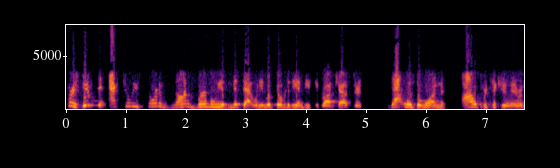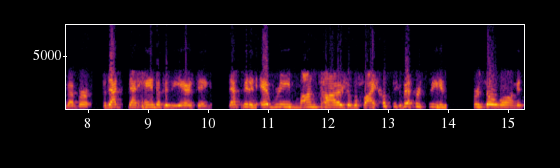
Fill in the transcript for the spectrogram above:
for him to actually sort of non-verbally admit that when he looked over to the NBC broadcasters, that was the one I'll particularly remember. But that, that hand up in the air thing, that's been in every montage of the finals you've ever seen for so long. It,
